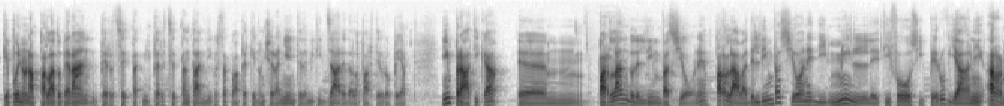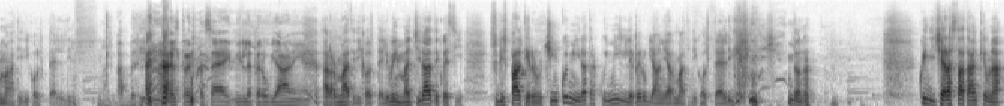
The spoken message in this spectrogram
che poi non ha parlato per, anni, per, setta- per 70 anni di questa qua perché non c'era niente da mitizzare dalla parte europea. In pratica, ehm, parlando dell'invasione, parlava dell'invasione di mille tifosi peruviani armati di coltelli. A Berlino nel 36, mille peruviani. Armati di coltelli. Voi immaginate questi, sugli spalti erano 5.000, tra cui 1.000 peruviani armati di coltelli. Quindi, non- Quindi c'era stata anche una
